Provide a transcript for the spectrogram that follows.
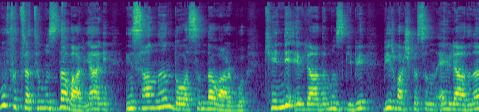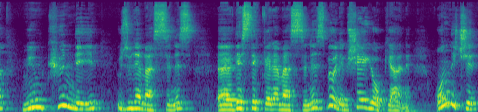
Bu fıtratımızda var. Yani insanlığın doğasında var bu. Kendi evladımız gibi bir başkasının evladına mümkün değil üzülemezsiniz, e, destek veremezsiniz. Böyle bir şey yok yani. Onun için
